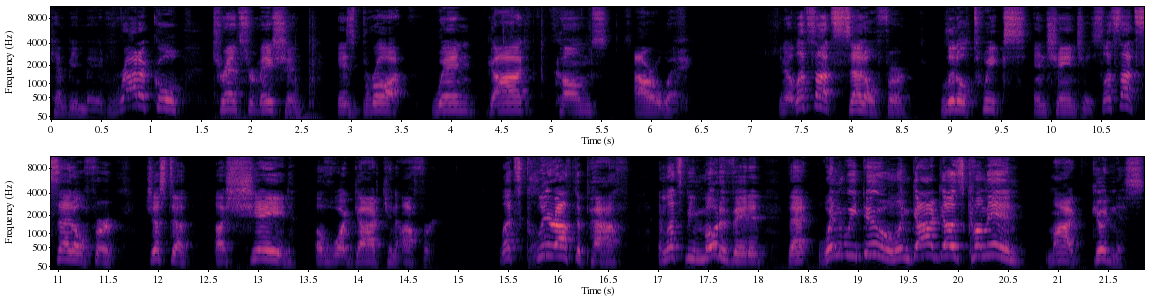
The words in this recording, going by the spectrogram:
can be made. Radical transformation is brought when God comes our way. You know, let's not settle for little tweaks and changes. Let's not settle for just a, a shade of what God can offer. Let's clear out the path and let's be motivated that when we do, when God does come in, my goodness,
